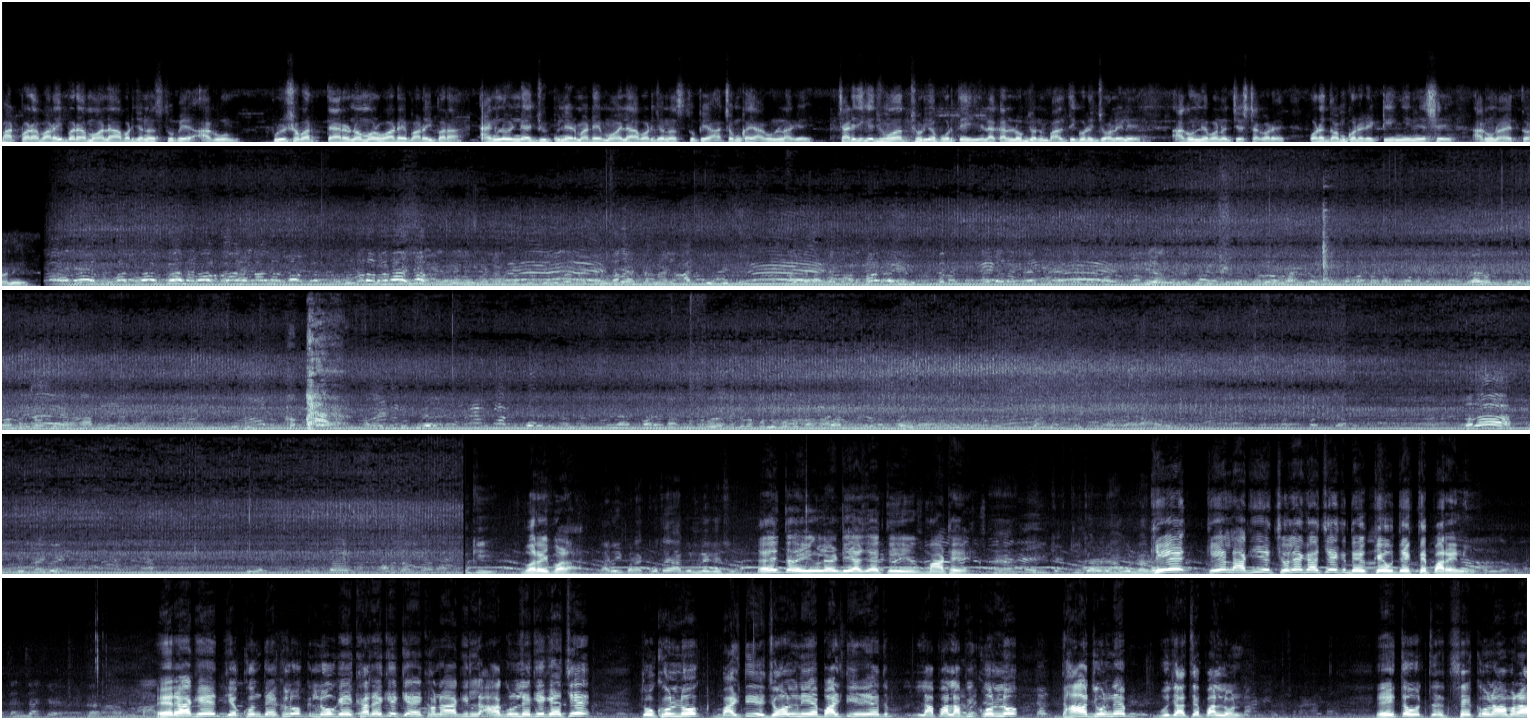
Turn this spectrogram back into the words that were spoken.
ভাটপাড়া বারুইপাড়া ময়লা আবর্জনা স্তূপে আগুন। পুরসভার তেরো নম্বর ওয়ার্ডে বারুইপাড়া অ্যাংলো ইন্ডিয়া জুট মিলের মাঠে ময়লা আবর্জনা স্তূপে আচমকায় আগুন লাগে। চারিদিকে ধোঁয়া ছড়িয়ে পড়তেই এলাকার লোকজন বালতি করে জল এনে আগুন নেভানোর চেষ্টা করে। পরে দমকলের একটি ইঞ্জিন এসে আগুন আয়ত্ত আনে। দাদা। কি? বড়ইপাড়া বারুইপাড়া কোথায় আগুন লেগেছে? এই তো ইংল্যান্ডিয়া জাতি মাঠে। হ্যাঁ কি- কি কারণে আগুন কে কে লাগিয়ে চলে গেছে কেউ দেখতে পারেনি। এর আগে যখন দেখল লোক এখানে কে এখন আগুন আগুন লেগে গেছে তখন লোক বালতি জল নিয়ে বালতি নিয়ে লাপালাপি করল ধা জন্যে বুঝাতে পারল না। এই তো সেখন আমরা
